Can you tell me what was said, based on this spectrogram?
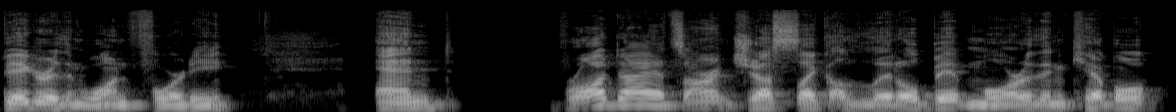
bigger than 140. And raw diets aren't just like a little bit more than kibble.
